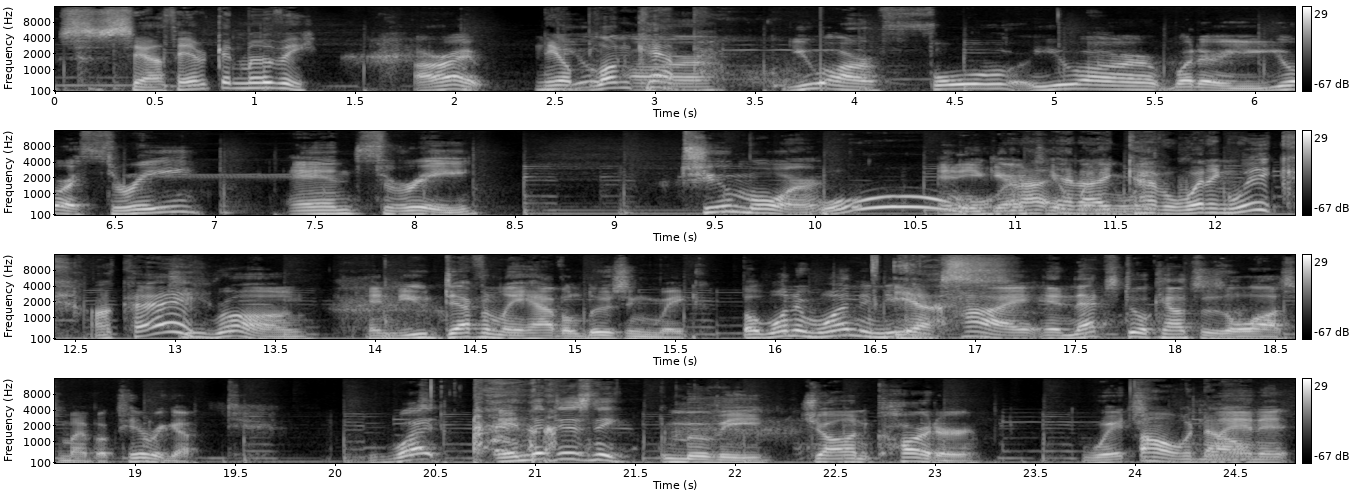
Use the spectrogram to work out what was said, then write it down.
South African movie. All right. Neil you Blomkamp. Are, you are four. You are what are you? You are three and three. Two more. Ooh, And you and, guarantee and I winning have a winning week. Okay. two wrong, and you definitely have a losing week. But one and one, and you Yes. can tie, and that still counts as a loss in my books. Here we go. What in the Disney movie John Carter? Which Oh, no. planet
